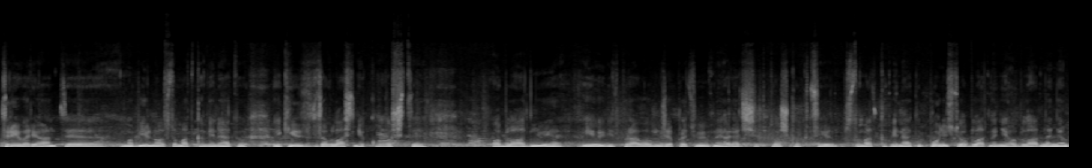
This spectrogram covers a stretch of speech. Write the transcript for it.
три варіанти мобільного стомат-кабінету, які за власні кошти обладнує і відправив, вже працює в найгарячіших точках ці стомат-кабінети, повністю обладнані обладнанням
